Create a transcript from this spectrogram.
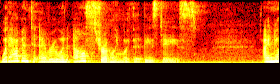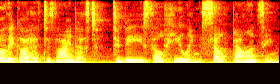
What happened to everyone else struggling with it these days? I know that God has designed us to be self healing, self balancing,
